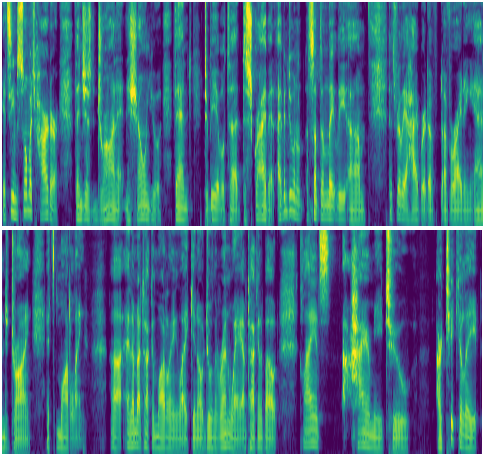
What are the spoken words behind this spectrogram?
It seems so much harder than just drawing it and showing you than to be able to describe it. I've been doing something lately um, that's really a hybrid of, of writing and drawing. It's modeling. Uh, and I'm not talking modeling like, you know, doing the runway. I'm talking about clients hire me to articulate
